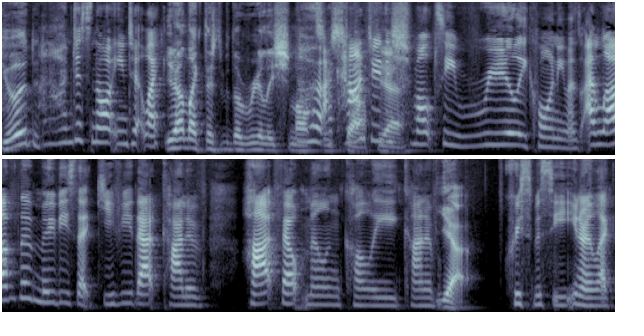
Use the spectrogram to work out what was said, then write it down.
good? And I'm just not into like You don't like the the really schmaltzy no, I can't stuff. do yeah. the schmaltzy, really corny ones. I love the movies that give you that kind of heartfelt melancholy, kind of yeah. Christmassy, you know, like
